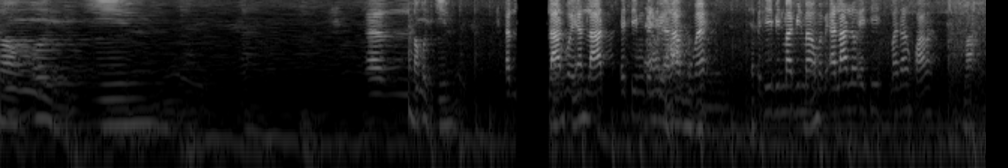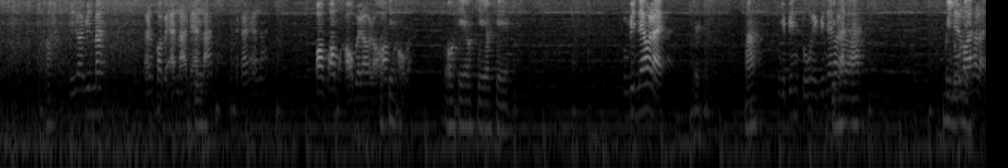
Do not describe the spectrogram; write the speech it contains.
เราคนจีนแอดเราคนจีนลาดเว้ยแอดลาดไอซีมึงเป็นเรือลาดกูไหมไอซีบินมาบินมามาไปแอดลาดแล้วไอซีมาด้านขวามามา บินมาบินมาด้านขวาไปแอดลาดไปแอดลาดจากการแอดลาดอ้อมอ้อมเขาไปเราเราอ้อมเขาไปโอเคโอเคโอเคมึงบินได้เท่าไหร่ฮะมึงอย่าบินสูงหรือบินได้กินเท่าไหได้ร่แล้วไม่บินรู้ได้เลร้อยยเท่าไหร่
